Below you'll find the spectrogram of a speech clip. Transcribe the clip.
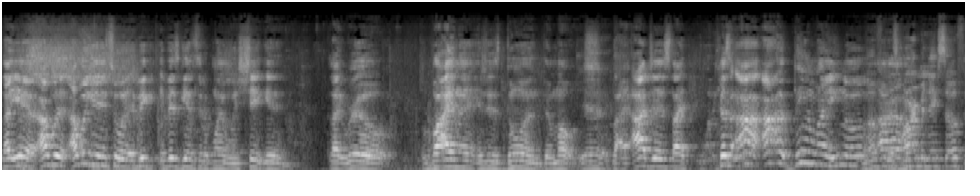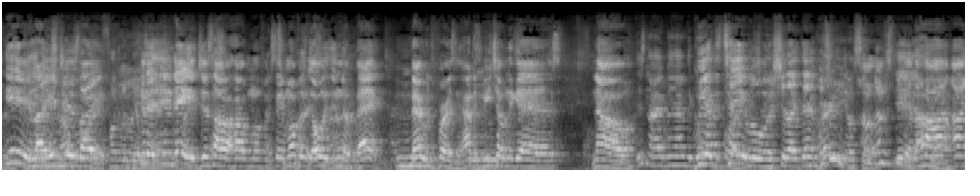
like yeah, I would I would get into it if it, if it's getting to the point when shit getting like real violent and just doing the most. Yeah. Like I just like because I I've been like you know Motherfuckers I- harming themselves. and Yeah, like in it's just like fucking because your at the end of the day, it's just how how motherfuckers say. too Motherfuckers much, always in man. the back back with the person. I had to beat your mm-hmm. nigga ass. Now It's not even having to go we at the table and shit like that. But hurting you, yourself. I'm, I'm speaking Yeah, of how I, I I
